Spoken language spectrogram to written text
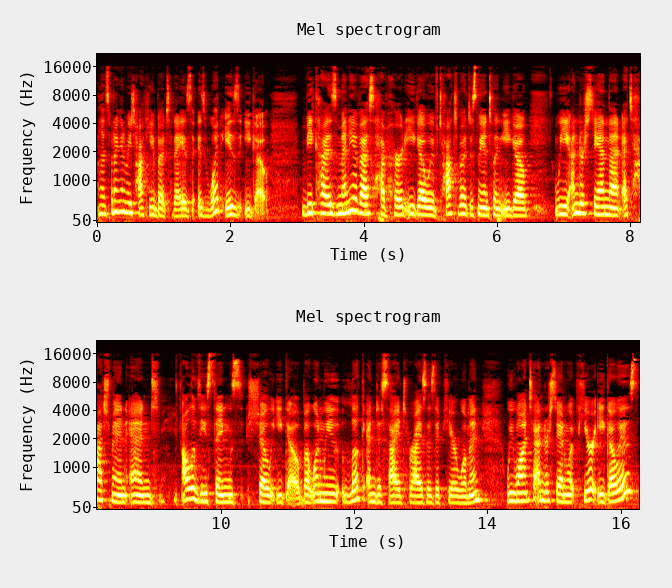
And that's what I'm going to be talking about today is, is what is ego? Because many of us have heard ego. We've talked about dismantling ego. We understand that attachment and all of these things show ego. But when we look and decide to rise as a pure woman, we want to understand what pure ego is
